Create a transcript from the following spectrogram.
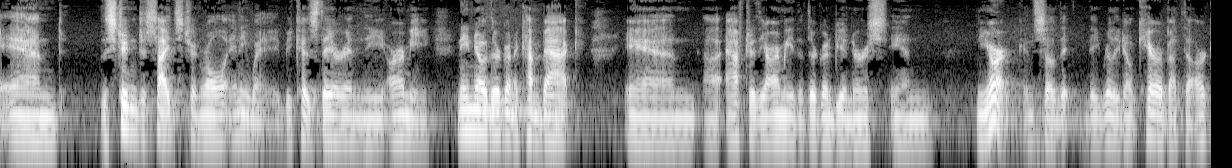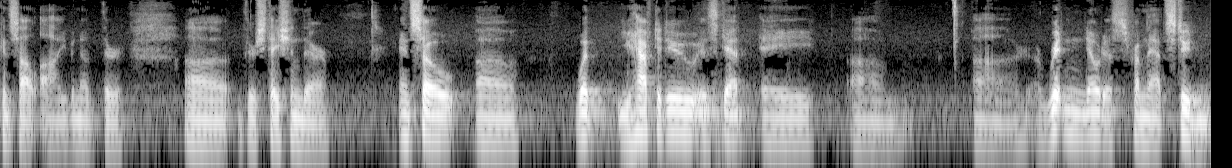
and the student decides to enroll anyway because they are in the Army. They know they're going to come back and uh, after the Army that they're going to be a nurse in New York. And so they, they really don't care about the Arkansas law, even though they're, uh, they're stationed there. And so uh, what you have to do is get a, um, uh, a written notice from that student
